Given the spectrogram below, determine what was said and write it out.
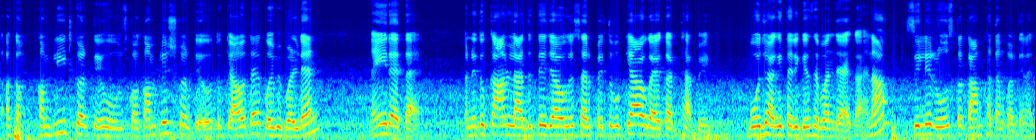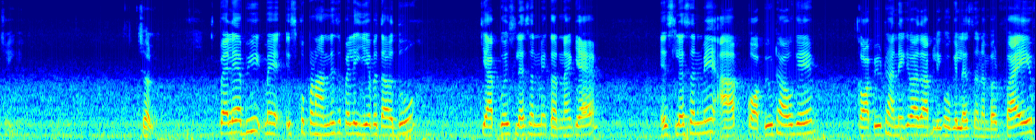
complete करते हो उसको अकम्प्लिश करते हो तो क्या होता है कोई भी बर्डन नहीं रहता है। नहीं तो काम लादते जाओगे सर पे तो वो क्या होगा इकट्ठा पे? बोझा की तरीके से बन जाएगा, है ना? इसीलिए रोज़ का काम ख़त्म कर देना चाहिए। चलो तो पहले अभी मैं इसको पढ़ाने से पहले ये बता दूँ कि आपको इस लेसन में करना क्या है। इस लेसन में आप कॉपी उठाओगे कॉपी उठाने के बाद आप लिखोगे लेसन नंबर फाइव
